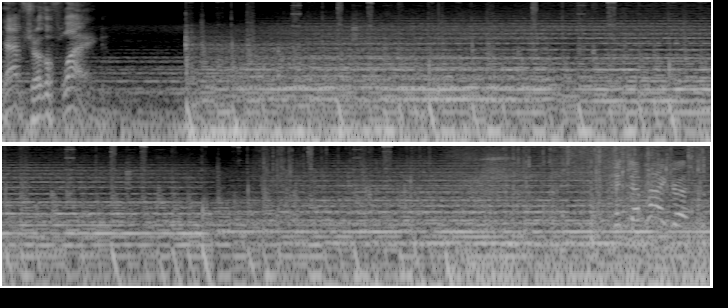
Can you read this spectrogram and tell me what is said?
Capture the flag. Picked up Hydra.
